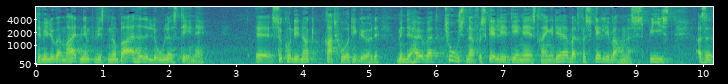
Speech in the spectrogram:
det ville jo være meget nemt, hvis nu bare havde Lolas DNA. Øh, så kunne de nok ret hurtigt gøre det. Men det har jo været tusinder af forskellige DNA-strenge. Det har været forskellige, hvad hun har spist. Altså,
